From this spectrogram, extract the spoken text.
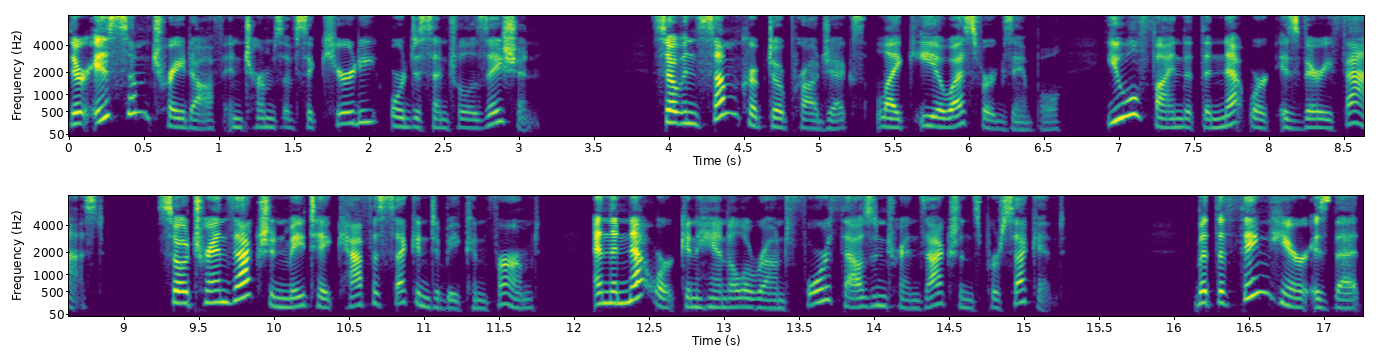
there is some trade off in terms of security or decentralization. So, in some crypto projects, like EOS for example, you will find that the network is very fast, so a transaction may take half a second to be confirmed, and the network can handle around 4,000 transactions per second. But the thing here is that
